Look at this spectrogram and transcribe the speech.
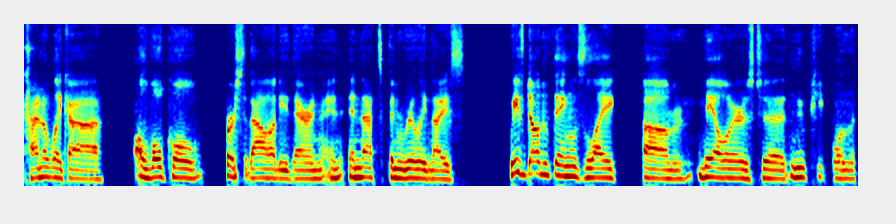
kind of like a, a local personality there, and, and, and that's been really nice. We've done things like um, mailers to new people in the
